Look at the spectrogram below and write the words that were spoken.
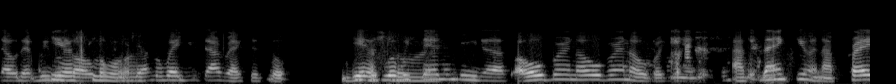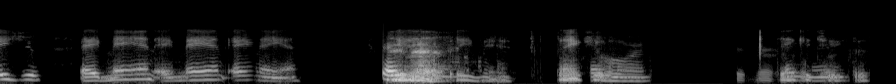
know that we will Yes, go Lord. whichever way you direct us, Lord. Give Yes, us what we stand in need of over and over and over again. I thank you and I praise you. Amen, amen, amen. Yes, amen. Thank you, Amen. Lord. Thank you, Jesus.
